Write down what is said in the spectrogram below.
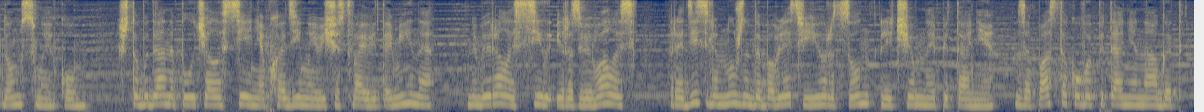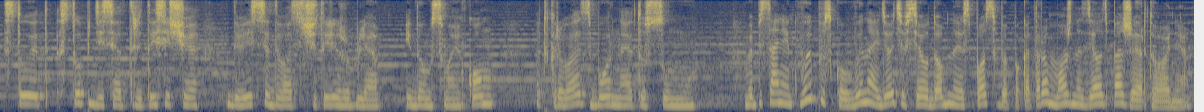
«Дом с маяком». Чтобы Дана получала все необходимые вещества и витамины, набиралась сил и развивалась, родителям нужно добавлять в ее рацион лечебное питание. Запас такого питания на год стоит 153 224 рубля, и Дом с маяком открывает сбор на эту сумму – в описании к выпуску вы найдете все удобные способы, по которым можно сделать пожертвования.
